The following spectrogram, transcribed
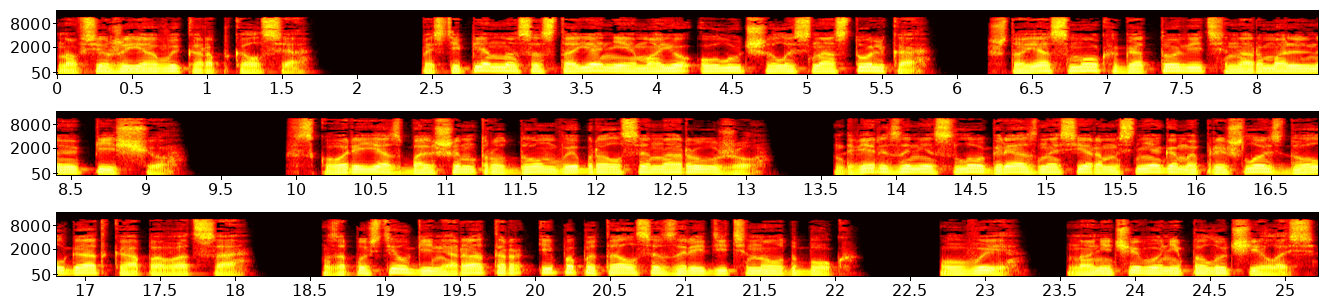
Но все же я выкарабкался. Постепенно состояние мое улучшилось настолько, что я смог готовить нормальную пищу. Вскоре я с большим трудом выбрался наружу. Дверь занесло грязно-серым снегом и пришлось долго откапываться. Запустил генератор и попытался зарядить ноутбук. Увы, но ничего не получилось.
